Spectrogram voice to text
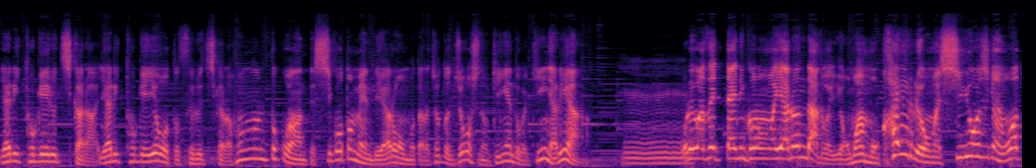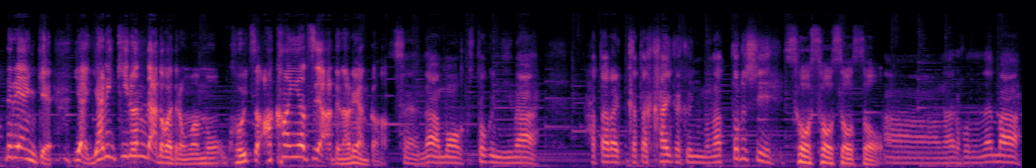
やり遂げる力、やり遂げようとする力、そんなとこなんて仕事面でやろう思ったらちょっと上司の機嫌とか気になるやん。うーん。俺は絶対にこのままやるんだとか言うお前もう帰るよ、お前修行時間終わってるやんけ。いや、やりきるんだとか言ったら、お前もうこいつあかんやつやってなるやんか。そうやな、もう特に今、働き方改革にもなっとるし。そうそうそうそう。ああ、なるほどね。まあ、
